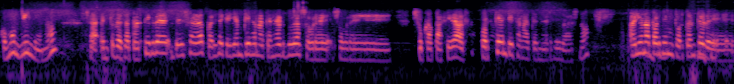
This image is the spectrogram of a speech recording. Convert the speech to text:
como un niño, ¿no? O sea, entonces a partir de, esa edad parece que ya empiezan a tener dudas sobre, sobre su capacidad. ¿Por qué empiezan a tener dudas, no? hay una parte importante de,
